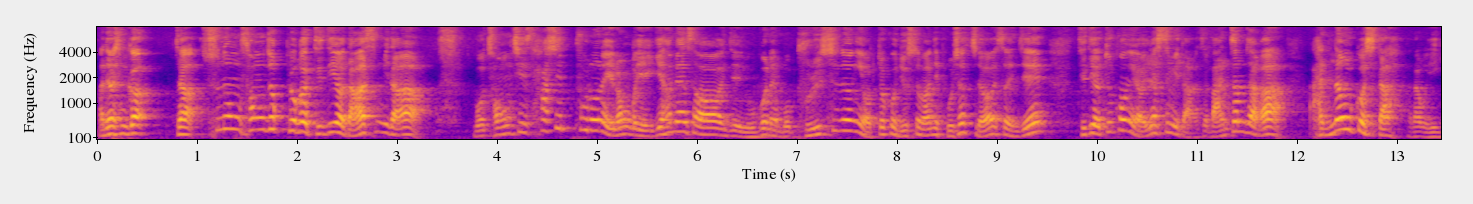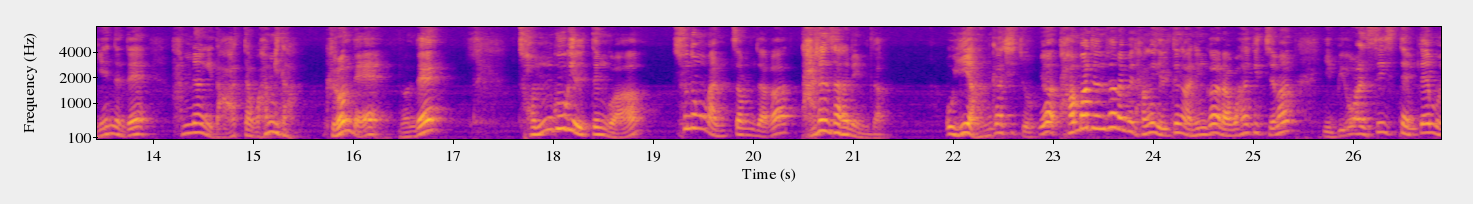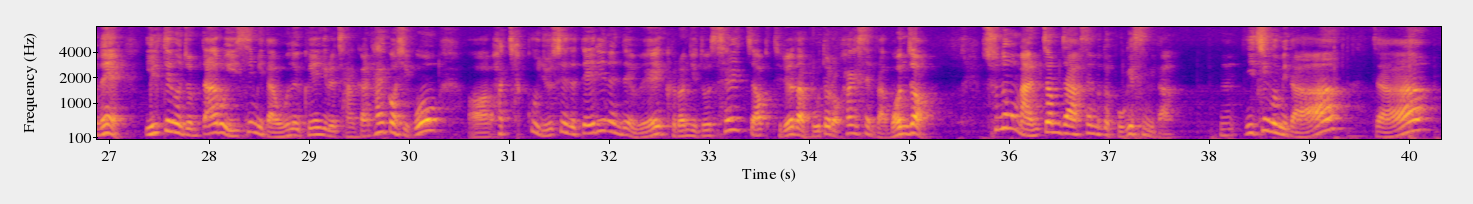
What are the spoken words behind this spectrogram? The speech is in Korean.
안녕하십니까. 자, 수능 성적표가 드디어 나왔습니다. 뭐 정시 40%네 이런 거 얘기하면서 이제 요번에 뭐 불수능이 어떻고 뉴스 많이 보셨죠? 그래서 이제 드디어 뚜껑이 열렸습니다. 그래서 만점자가 안 나올 것이다 라고 얘기했는데 한 명이 나왔다고 합니다. 그런데, 그런데 전국 1등과 수능 만점자가 다른 사람입니다. 어, 이해 안 가시죠? 야, 다 맞은 사람이 당연히 1등 아닌가라고 하겠지만, 이 묘한 시스템 때문에 1등은 좀 따로 있습니다. 오늘 그 얘기를 잠깐 할 것이고, 어, 하- 자꾸 뉴스에서 때리는데 왜 그런지도 슬쩍 들여다 보도록 하겠습니다. 먼저, 수능 만점자 학생부터 보겠습니다. 음, 이 친구입니다. 자,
